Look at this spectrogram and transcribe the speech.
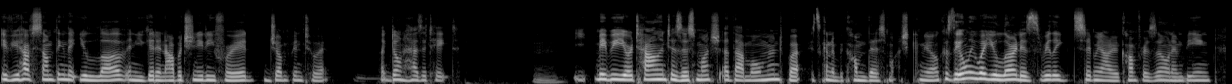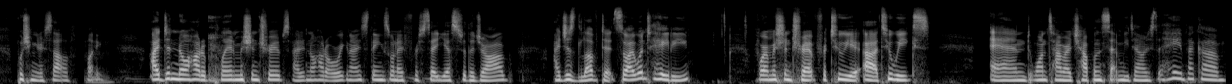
if you have something that you love and you get an opportunity for it, jump into it. Like don't hesitate. Y- Maybe your talent is this much at that moment, but it's gonna become this much, you know. Because the only way you learn is really stepping out of your comfort zone and being pushing yourself. Like I didn't know how to plan mission trips. I didn't know how to organize things when I first said yes to the job. I just loved it. So I went to Haiti for a mission trip for two year, uh, two weeks. And one time our chaplain sat me down and said, "Hey, Becca,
